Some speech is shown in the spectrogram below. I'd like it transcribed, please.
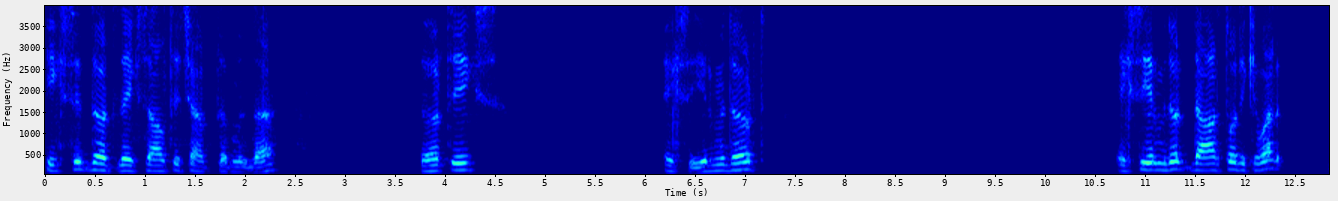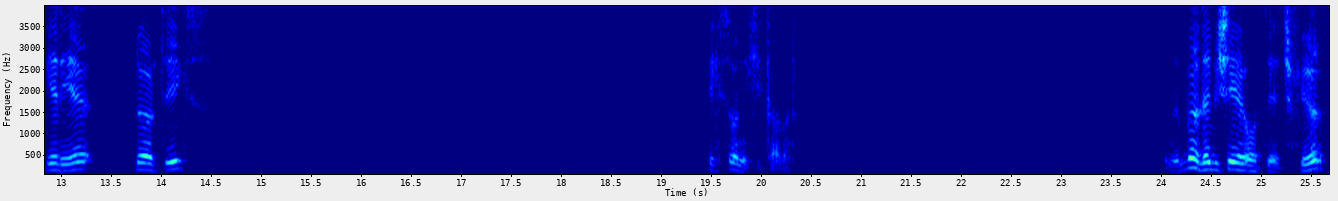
x'i 4 ile eksi 6'yı çarptığımızda 4x eksi 24 eksi 24 de artı 12 var. Geriye 4x eksi 12 kalır. Böyle bir şey ortaya çıkıyor.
